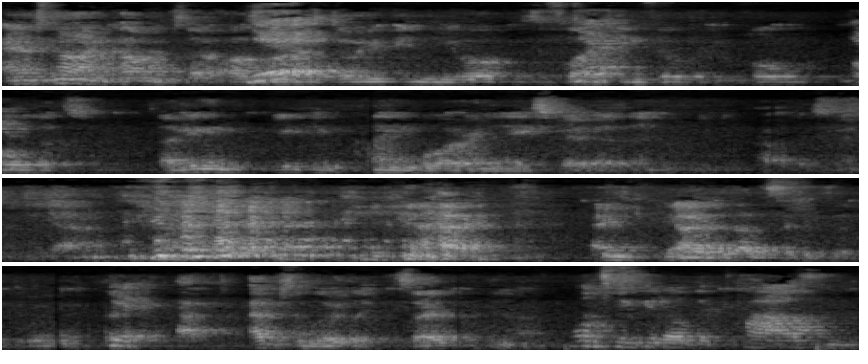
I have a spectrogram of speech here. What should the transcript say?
And it's not uncommon. So Oslo Yeah. is doing it in New York. It's the floating filtering pool. pool that's, so if you can, you can clean water in the East River, then you can probably swim in the Yarra. you know, and you know, there's other cities that are doing it. But a- Absolutely. So, you know, Once we get all the cars and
